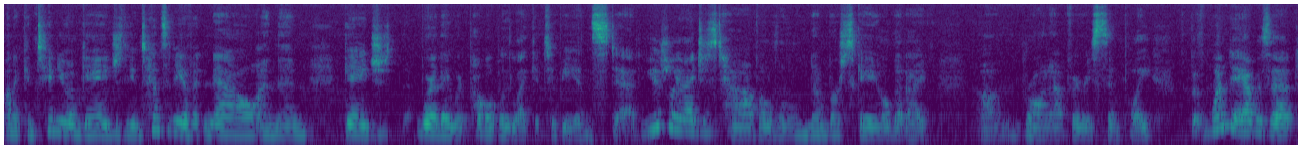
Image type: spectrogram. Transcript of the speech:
on a continuum, gauge the intensity of it now and then gauge where they would probably like it to be instead. Usually I just have a little number scale that I've um, drawn up very simply. But one day I was at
